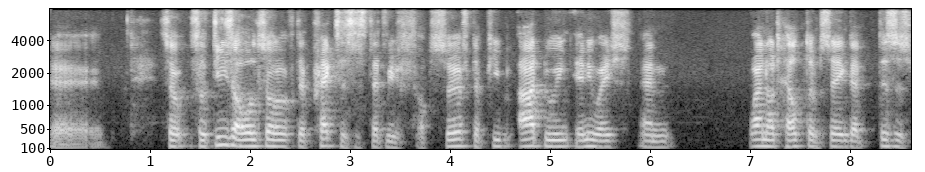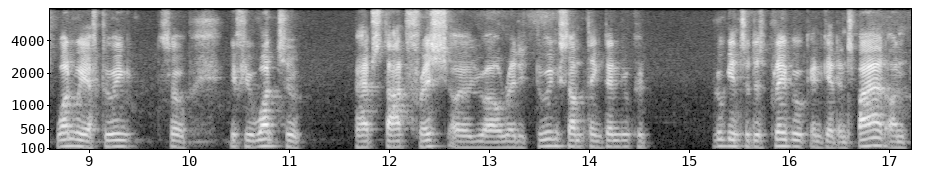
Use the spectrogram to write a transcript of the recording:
Uh, so so these are also the practices that we've observed that people are doing anyways and why not help them saying that this is one way of doing so if you want to perhaps start fresh or you are already doing something then you could look into this playbook and get inspired on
